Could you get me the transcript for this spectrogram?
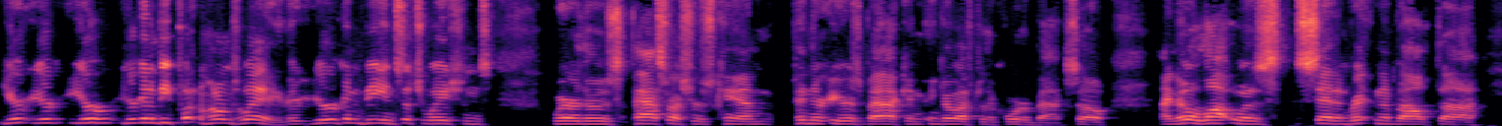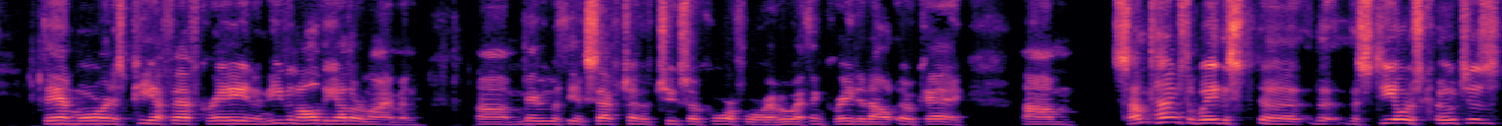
you're you're you're you're going to be put in harm's way. You're going to be in situations where those pass rushers can pin their ears back and, and go after the quarterback. So I know a lot was said and written about uh, Dan Moore and his PFF grade, and even all the other linemen, um, maybe with the exception of Chuks Okorafor, who I think graded out okay. Um, sometimes the way the, uh, the the Steelers coaches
